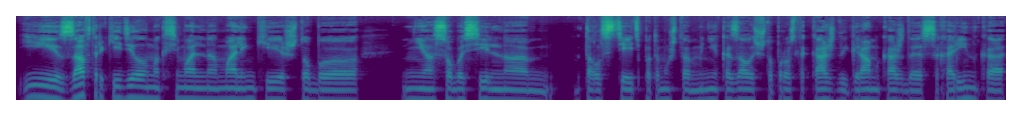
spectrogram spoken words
И завтраки делал максимально маленькие, чтобы не особо сильно толстеть, потому что мне казалось, что просто каждый грамм, каждая сахаринка,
